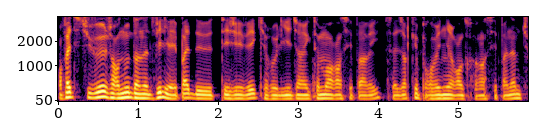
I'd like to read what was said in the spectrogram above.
En fait, si tu veux, genre nous, dans notre ville, il n'y avait pas de TGV qui reliait directement Reims et Paris. C'est-à-dire que pour venir entre Reims et Paname, tu,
